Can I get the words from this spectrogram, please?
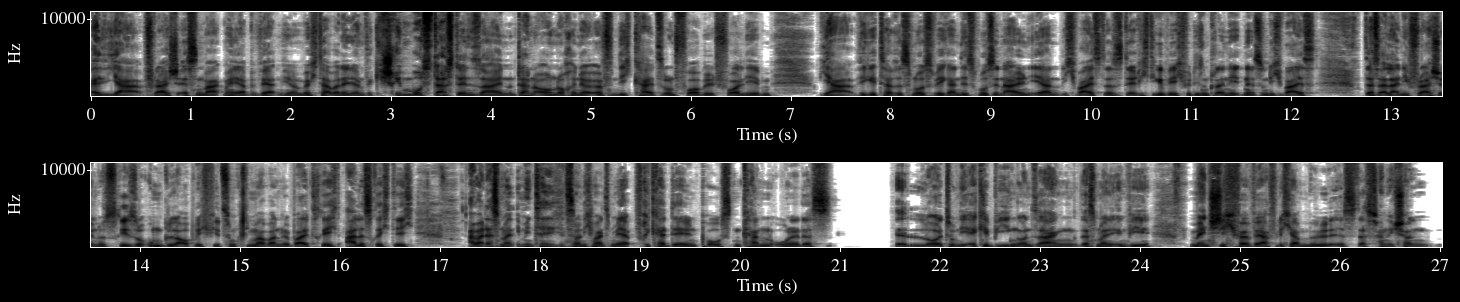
also ja, Fleisch essen mag man ja bewerten, wie man möchte, aber dann wirklich geschrieben, muss das denn sein? Und dann auch noch in der Öffentlichkeit so ein Vorbild vorleben. Ja, Vegetarismus, Veganismus in allen Ehren. Ich weiß, dass es der richtige Weg für diesen Planeten ist und ich weiß, dass allein die Fleischindustrie so unglaublich viel zum Klimawandel beiträgt. Alles richtig. Aber dass man im Internet jetzt noch nicht mal mehr Frikadellen posten kann, ohne dass äh, Leute um die Ecke biegen und sagen, dass man irgendwie menschlich verwerflicher Müll ist, das fand ich schon ein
